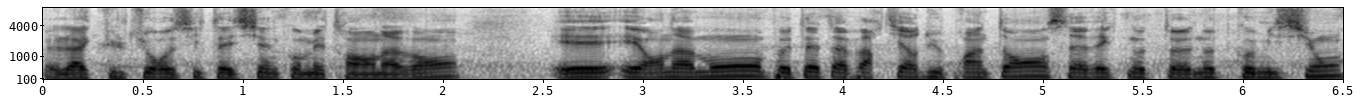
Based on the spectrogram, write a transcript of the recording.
la culture aussi tahitienne qu'on mettra en avant Et, en amont, peut-être à partir du printemps, c'est avec notre commission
